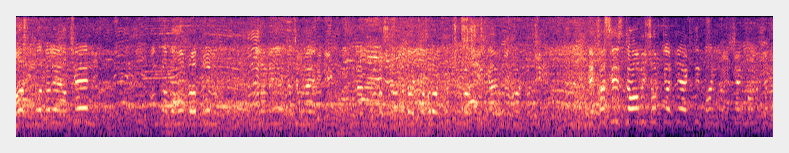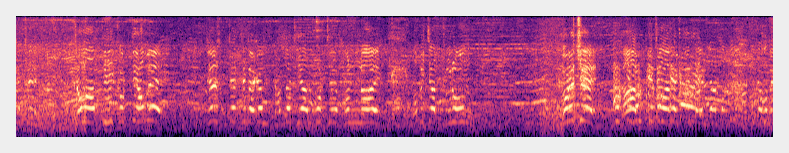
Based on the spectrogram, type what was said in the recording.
হাসপাতালে আছেন। আমরা মহান রব্বুল আলমীর কাছে ওনার সুস্থতা কামনা করছি ওনার শিক্ষা কামনা করছি। এই ফ্যাসিস্ট আওয়ামী সরকারকে একদিন বাংলাদেশের মানুষের কাছে জবাবদিহি করতে হবে। দেশ নেত্রী বেগম খাদ্দা জিয়ার উপর যে অন্যায় অবিচার জুলুম করেছে, তার বিচার একদিন হবে।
